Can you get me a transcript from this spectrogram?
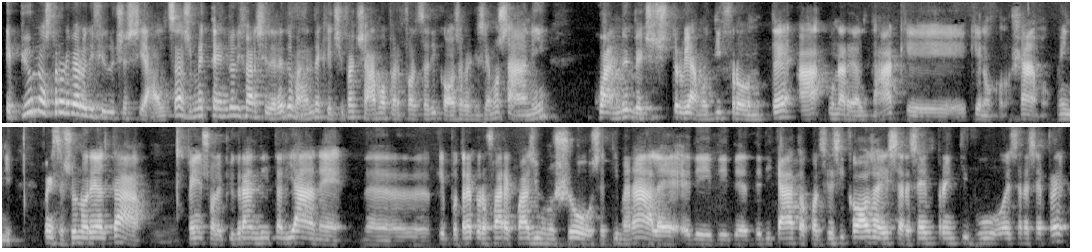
e più il nostro livello di fiducia si alza, smettendo di farsi delle domande che ci facciamo per forza di cose perché siamo sani, quando invece ci troviamo di fronte a una realtà che, che non conosciamo. Quindi queste sono realtà penso alle più grandi italiane eh, che potrebbero fare quasi uno show settimanale di, di, di, dedicato a qualsiasi cosa, essere sempre in tv essere sempre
